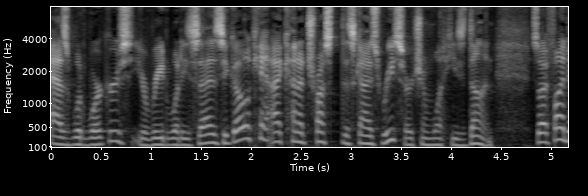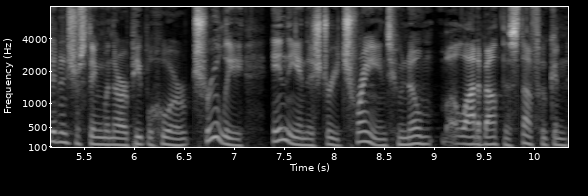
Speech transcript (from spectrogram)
as woodworkers, you read what he says, you go, okay, I kind of trust this guy's research and what he's done. So I find it interesting when there are people who are truly in the industry, trained, who know a lot about this stuff, who can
